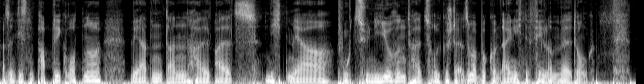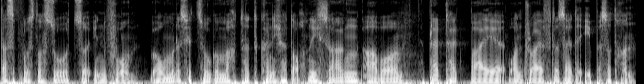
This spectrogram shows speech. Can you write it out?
also in diesen Public-Ordner, werden dann halt als nicht mehr funktionierend halt zurückgestellt. Also man bekommt eigentlich eine Fehlermeldung. Das bloß noch so zur Info. Warum man das jetzt so gemacht hat, kann ich halt auch nicht sagen, aber bleibt halt bei OneDrive, da seid ihr eh besser dran.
